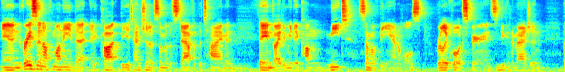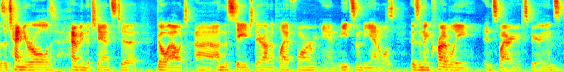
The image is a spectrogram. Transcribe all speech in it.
and raised enough money that it caught the attention of some of the staff at the time and they invited me to come meet some of the animals. Really cool experience. You can imagine as a 10 year old having the chance to go out uh, on the stage there on the platform and meet some of the animals is an incredibly inspiring experience.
